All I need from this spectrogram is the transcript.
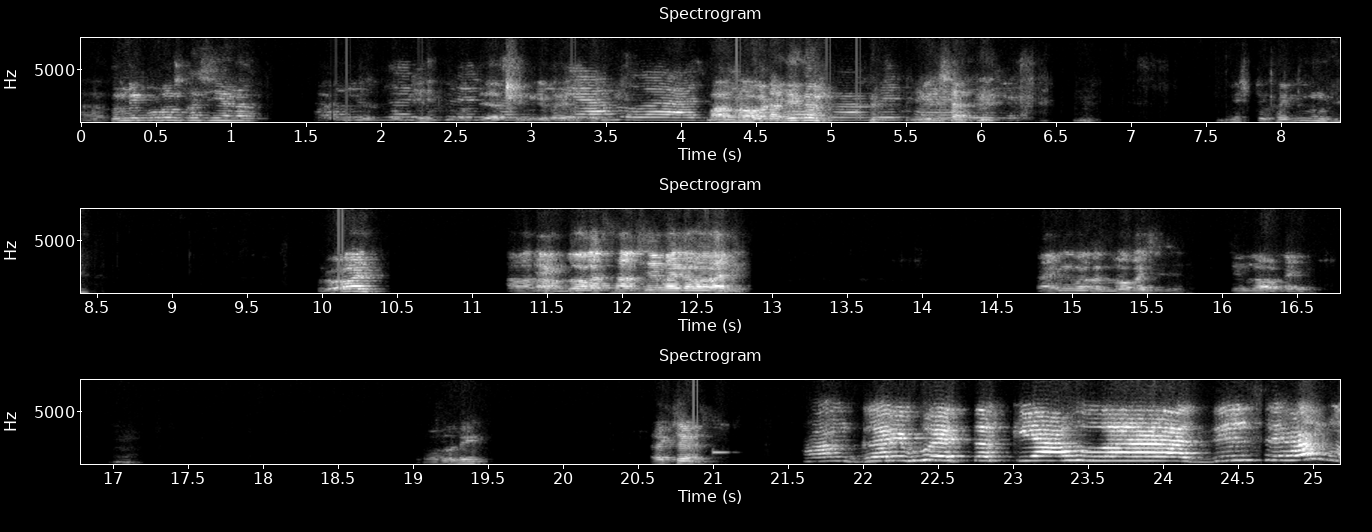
आता तुम्ही कुठून कशी येणार? गरीब है तो क्या हुआ? दिल से टाकी कर. हम आमिर है आमिर. मिस्टेक होईल मग. रोल हा हा, दोघांचं सांग सेम आहे का बघा टायमिंग बघा दोघांची सेम लावा टायमिंग Rolling. Action. हम गरीब हुए तो क्या हुआ दिल से हम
